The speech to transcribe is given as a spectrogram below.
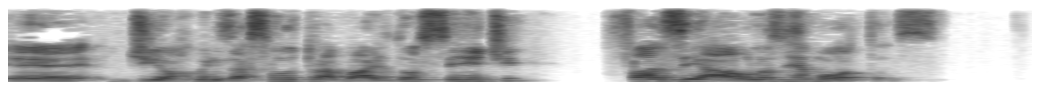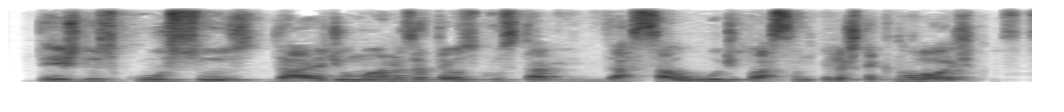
é, de organização do trabalho docente fazer aulas remotas, desde os cursos da área de humanas até os cursos da, da saúde, passando pelas tecnológicas.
